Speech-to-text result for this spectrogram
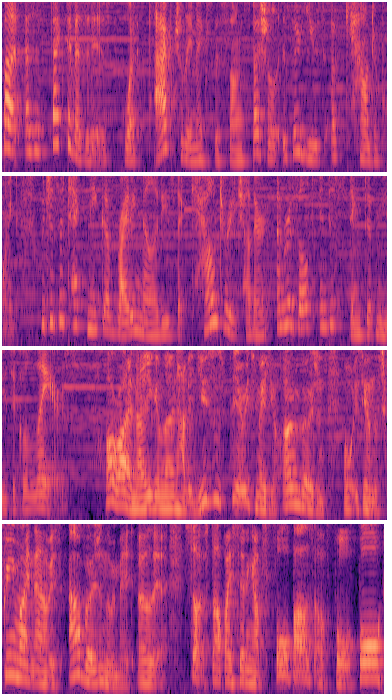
But as effective as it is, what actually makes this song special is their use of counterpoint, which is a technique of writing melodies that counter each other and result in distinctive musical layers. Alright, now you can learn how to use this theory to make your own version, and what you see on the screen right now is our version that we made earlier. So start by setting up 4 bars of 4-4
